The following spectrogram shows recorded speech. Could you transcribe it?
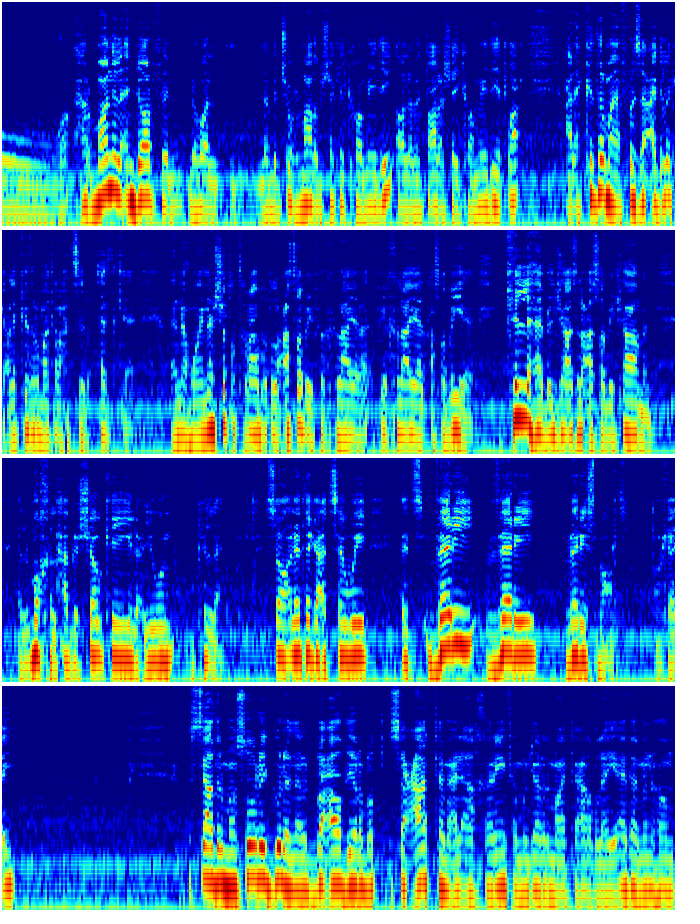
وهرمون الاندورفين اللي هو لما تشوف الماضي بشكل كوميدي أو لما تطالع شيء كوميدي يطلع على كثر ما يفرزه عقلك على كثر ما انت راح تصير أذكى. لأنه هو ينشط الترابط العصبي في الخلايا في الخلايا العصبية كلها بالجهاز العصبي كامل. المخ الحبل الشوكي العيون وكله so, اللي أنت قاعد تسويه it's very very very smart okay أستاذ المنصور يقول أن البعض يربط سعادته مع الآخرين فمجرد ما يتعرض لأي أذى منهم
